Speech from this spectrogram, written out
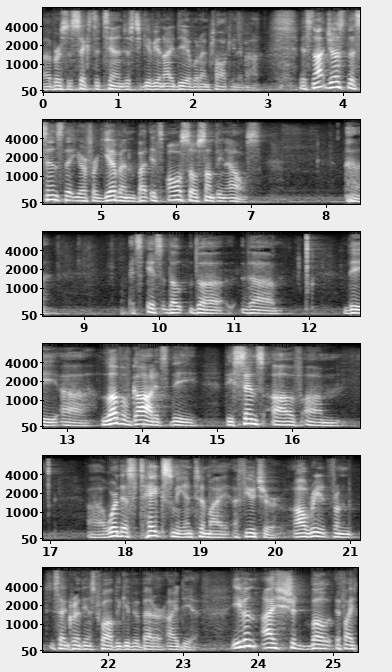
uh, verses 6 to 10, just to give you an idea of what I'm talking about. It's not just the sense that you're forgiven, but it's also something else. it's it's the the the the uh, love of God. It's the the sense of um, uh, where this takes me into my future. I'll read it from 2 Corinthians 12 to give you a better idea. Even I should boast, if I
